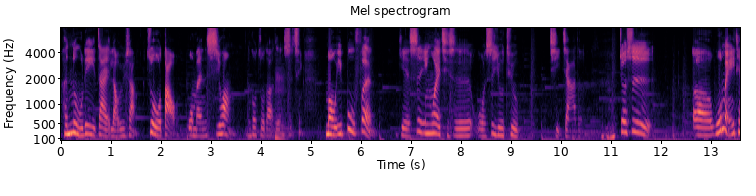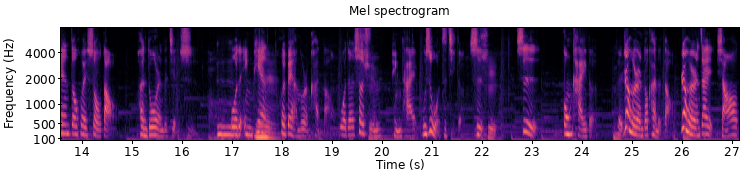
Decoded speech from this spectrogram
很努力在疗愈上做到我们希望能够做到的这件事情。某一部分也是因为其实我是 YouTube 起家的，嗯。就是呃，我每一天都会受到很多人的检视。嗯。我的影片嗯。会被很多人看到，我的社群平台不是我自己的，是是。是公开的，对，嗯任何人都看得到，任何人在想要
